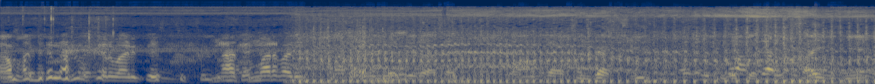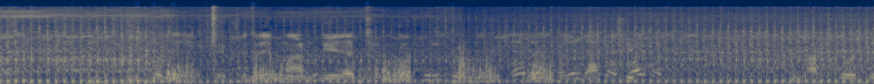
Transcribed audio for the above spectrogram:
আমাদের না লোকের বাড়িতে না তোমার বাড়ি। মাঠ দিয়ে যাচ্ছি আজকে হচ্ছে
